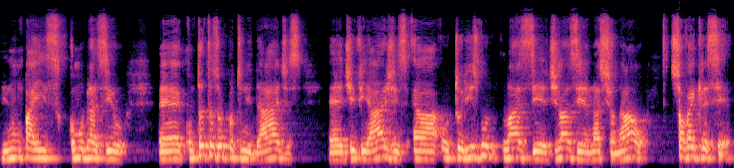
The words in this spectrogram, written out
E num país como o Brasil, é, com tantas oportunidades é, de viagens, o turismo lazer, de lazer nacional só vai crescer.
